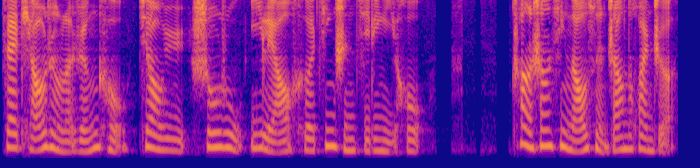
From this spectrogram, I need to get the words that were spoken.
在调整了人口、教育、收入、医疗和精神疾病以后，创伤性脑损伤的患者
